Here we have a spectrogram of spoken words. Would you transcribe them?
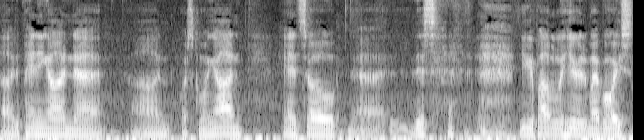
uh, depending on uh, on what's going on. And so uh, this, you can probably hear it in my voice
